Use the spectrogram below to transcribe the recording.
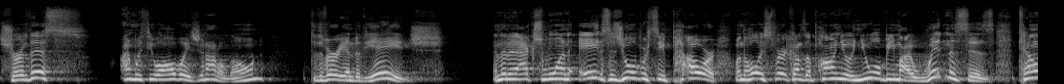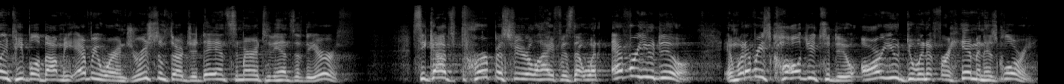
Sure of this, I'm with you always. You're not alone to the very end of the age. And then in Acts 1 8, it says, You will receive power when the Holy Spirit comes upon you, and you will be my witnesses, telling people about me everywhere in Jerusalem, throughout Judea, and Samaria to the ends of the earth. See, God's purpose for your life is that whatever you do and whatever He's called you to do, are you doing it for Him and His glory?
